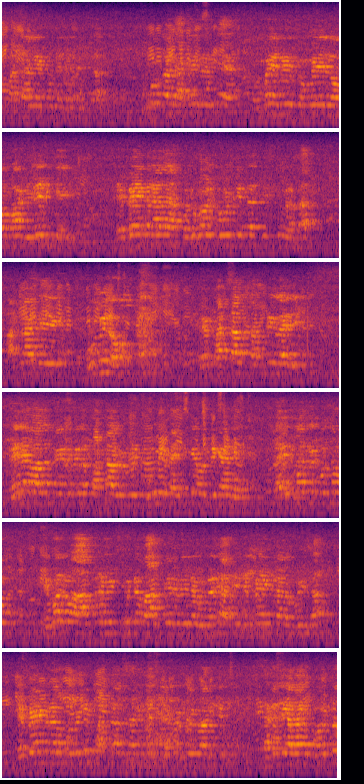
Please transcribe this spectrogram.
పట్టాలు లేకుండా ఇంకొకటి అదేంటంటే తొంభై ఎనిమిది తొంభై ఏడులో మా విలేజ్కి డెబ్బై ఎకరాల కొనుగోలు భూమి కింద తీసుకున్నారు? సార్ అట్లాంటి భూమిలో మేము పట్టాలు సబ్సిడీలు వేరే వాళ్ళ పేరు మీద పట్టాలు రైతుకే ఉంది కానీ రైతు కోసం ఎవరు ఆక్రమించుకుంటే వారి పేరు మీద ఉన్నది అది డెబ్బై ఎకరాల భూమి సార్. డెబ్బై ఎకరాల భూమిని పట్టాలు సరిగ్గా చేసి వారికి సరిచేయాలని కోరుతూ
